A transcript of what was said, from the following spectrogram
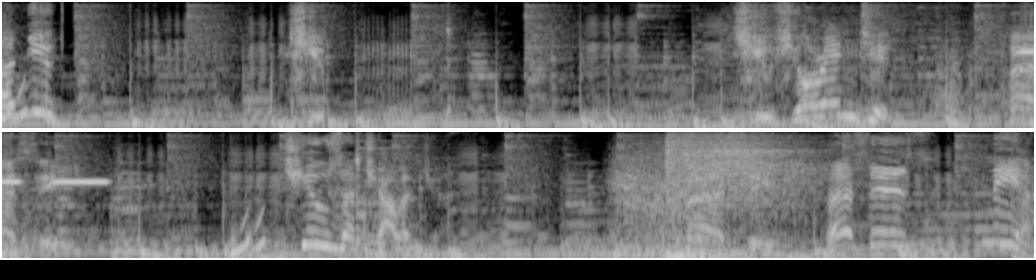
A new... Choose... Choose your engine. Percy. Choose a challenger. Versus Nia.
